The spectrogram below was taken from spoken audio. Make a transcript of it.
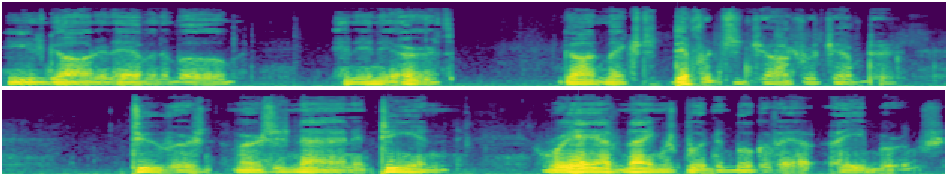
He is God in heaven above and in the earth. God makes a difference in Joshua chapter 2, verse, verses 9 and 10. Rahab's name was put in the book of Hebrews,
